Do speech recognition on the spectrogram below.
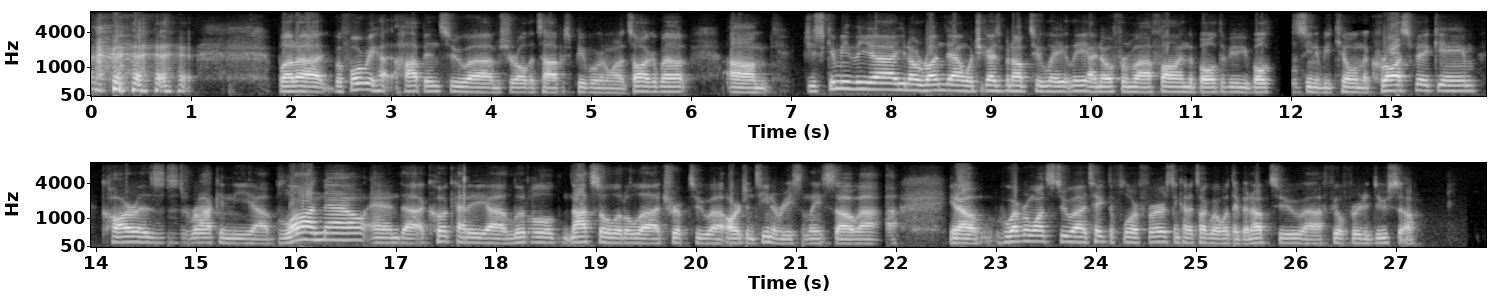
but uh, before we h- hop into, uh, I'm sure all the topics people are going to want to talk about, um, just give me the uh, you know rundown what you guys been up to lately. I know from uh, following the both of you, you both seem to be killing the CrossFit game. Kara's rocking the uh, blonde now, and uh, Cook had a uh, little, not so little uh, trip to uh, Argentina recently. So uh, you know, whoever wants to uh, take the floor first and kind of talk about what they've been up to, uh, feel free to do so.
